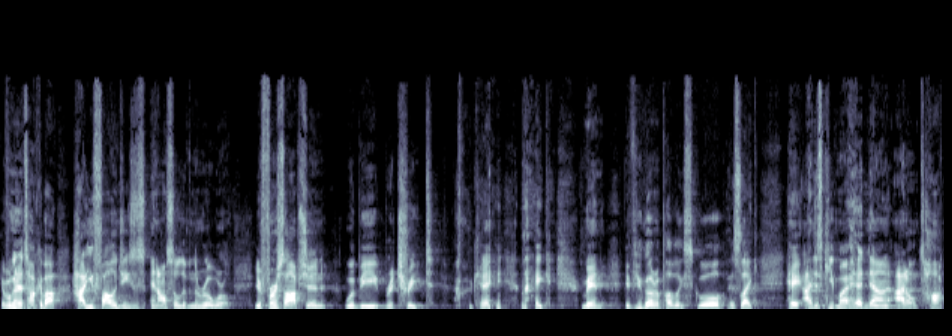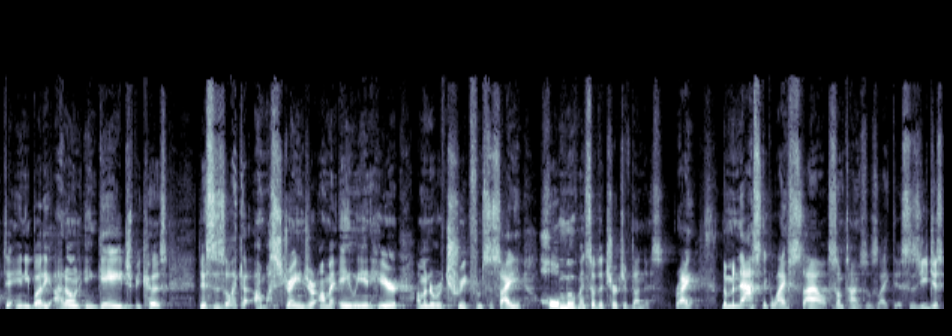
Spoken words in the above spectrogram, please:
If we're going to talk about how do you follow Jesus and also live in the real world, your first option would be retreat. Okay? Like, man, if you go to public school, it's like, hey, I just keep my head down. I don't talk to anybody. I don't engage because this is like, i am a stranger, I'm an alien here, I'm gonna retreat from society. Whole movements of the church have done this, right? The monastic lifestyle sometimes was like this, is you just,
